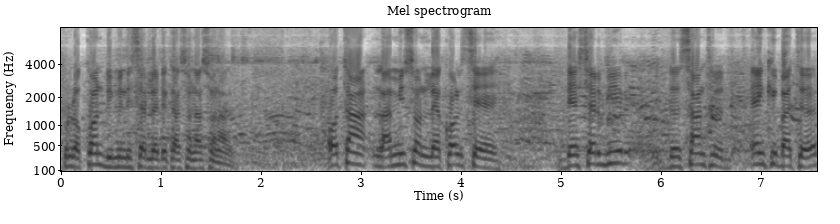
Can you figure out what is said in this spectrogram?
pour le compte du ministère de l'Éducation nationale. Autant la mission de l'école, c'est de servir de centre incubateur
